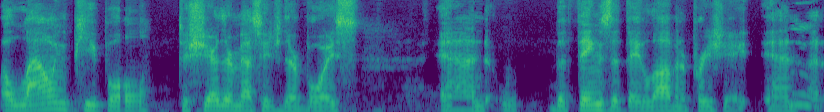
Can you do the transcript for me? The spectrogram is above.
allowing people to share their message, their voice, and the things that they love and appreciate. And, mm. and,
